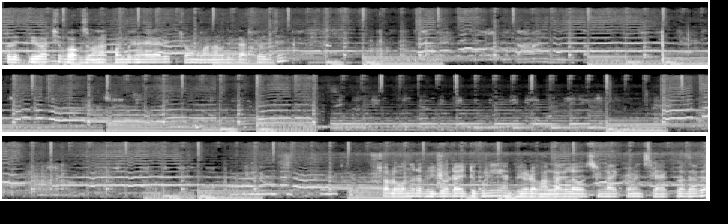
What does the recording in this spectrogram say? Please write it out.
তো দেখতেই পাচ্ছ বক্স বাঁধা কমপ্লিট হয়ে গেছে, চোখ বাঁধাবাঁধির কাজ চলছে। চলো বন্ধুরা, ভিডিওটা এইটুকুনি, আর ভিডিওটা ভালো লাগলে অবশ্যই লাইক কমেন্ট শেয়ার করে দেবে।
